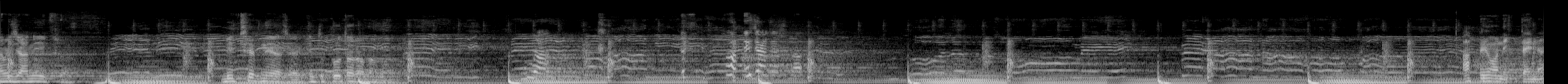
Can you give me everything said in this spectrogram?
আমি জানি ইকরা বিচ্ছেদ নেওয়া যায় কিন্তু প্রতারণা নয়। না। আপনি জানেন না। আপনি অনেক তাই না?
